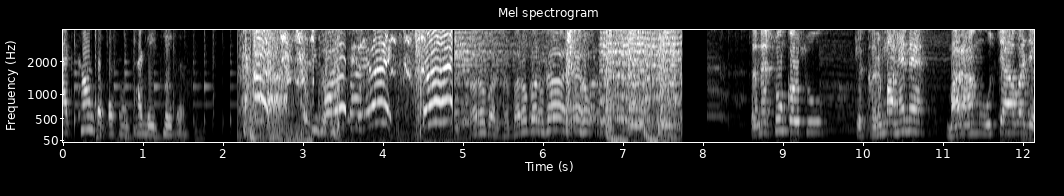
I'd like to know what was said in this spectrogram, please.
આઠ ખાઉં તો પછી હું જાડી થઈ જાઉં. બરોબર છે બરોબર છે તને શું કહું છું? કે ઘરમાં હે ને મારા આમ ઊંચા અવાજે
